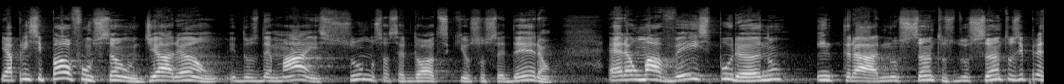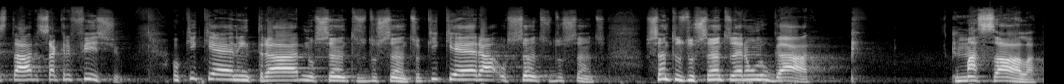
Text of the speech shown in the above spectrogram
E a principal função de Arão e dos demais sumos sacerdotes que o sucederam era uma vez por ano entrar nos Santos dos Santos e prestar sacrifício. O que, que era entrar nos Santos dos Santos? O que, que era os Santos dos Santos? Os Santos dos Santos era um lugar, uma sala,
